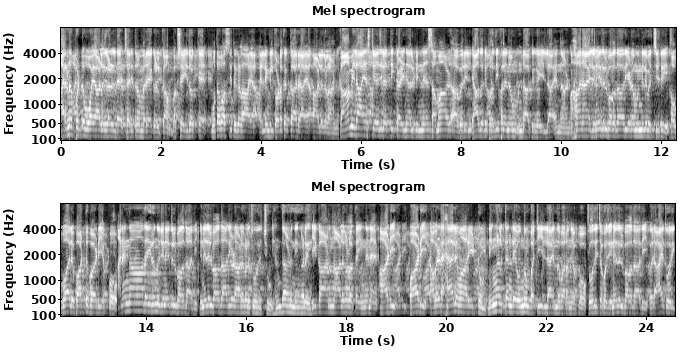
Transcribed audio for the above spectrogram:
മരണപ്പെട്ടു പോയ ആളുകളുടെ ചരിത്രം വരെ കേൾക്കാം. പക്ഷെ ഇതൊക്കെ മുതവസിതുകളായ അല്ലെങ്കിൽ തുടക്കക്കാരായ ആളുകളാണ്. കാമിലായ സ്റ്റേജിൽ എത്തിക്കഴിഞ്ഞാൽ പിന്നെ സമാ അവരിൽ യാതൊരു പ്രതിഫലനവും ഉണ്ടാക്കുകയില്ല എന്നാണ്. മഹാനായ ജുനൈദുൽ ബഗ്ദാദിയുടെ മുന്നിൽ വെച്ചിട്ട് കവ്വാൽ പാട്ട് പാടിയപ്പോ അനങ്ങാതെ ഇരുന്നു ജുനൈദുൽ ബഗ്ദാദി. ജുനൈദുൽ ബഗ്ദാദിയുടെ ആളുകൾ ചോദിച്ചു എന്താണ് നിങ്ങൾ ഈ കാണുന്ന ആളുകളൊക്കെ ഇങ്ങനെ ആടി പാടി അവരുടെ ഹാൽ മാറിയിട്ടും നിങ്ങൾക്ക് എന്തേ ഒന്നും പറ്റിയില്ല എന്ന് പറഞ്ഞപ്പോ ചോദിച്ചപ്പോ ജുനൈദുൽ ബഗ്ദാദി ഒരായ തോതി.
